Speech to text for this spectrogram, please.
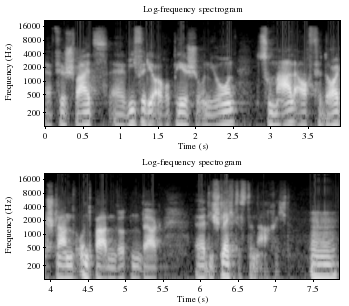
äh, für Schweiz äh, wie für die Europäische Union zumal auch für Deutschland und Baden-Württemberg äh, die schlechteste Nachricht. Mhm.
